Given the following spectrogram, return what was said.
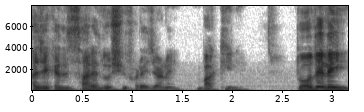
ਅਜੇ ਕਹਿੰਦੇ ਸਾਰੇ ਦੋਸ਼ੀ ਫੜੇ ਜਾਣੇ, ਬਾਕੀ ਨੇ। ਤਾਂ ਉਹਦੇ ਲਈ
